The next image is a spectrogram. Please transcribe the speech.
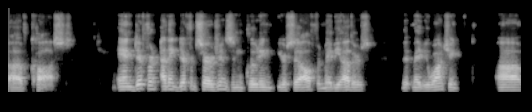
of cost. And different, I think different surgeons, including yourself and maybe others that may be watching, uh,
